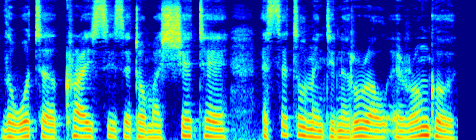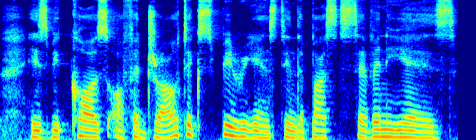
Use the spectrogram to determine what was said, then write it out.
The water crisis at Omatjete, a settlement in rural Erongo, is because of a drought experienced in the past seven years.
